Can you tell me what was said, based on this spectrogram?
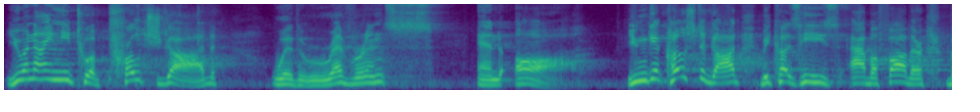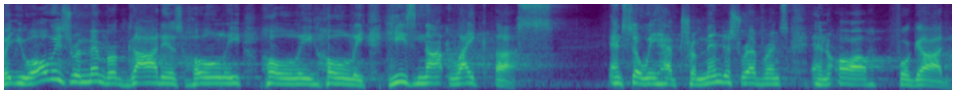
you and I need to approach God with reverence and awe. You can get close to God because He's Abba Father, but you always remember God is holy, holy, holy. He's not like us. And so we have tremendous reverence and awe for God.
